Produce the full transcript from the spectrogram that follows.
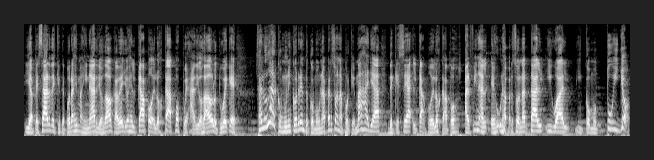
y a pesar de que te podrás imaginar, Diosdado Cabello es el capo de los capos, pues a Diosdado lo tuve que saludar común y corriente como una persona, porque más allá de que sea el capo de los capos, al final es una persona tal, igual y como tú y yo.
